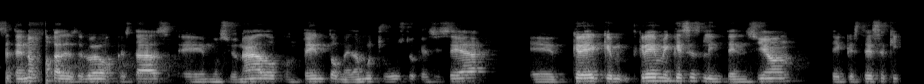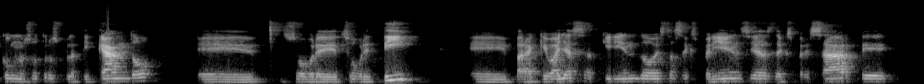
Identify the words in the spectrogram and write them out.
se te nota desde luego que estás emocionado, contento, me da mucho gusto que así sea. cree que, créeme que esa es la intención de que estés aquí con nosotros platicando eh, sobre, sobre ti, eh, para que vayas adquiriendo estas experiencias de expresarte,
